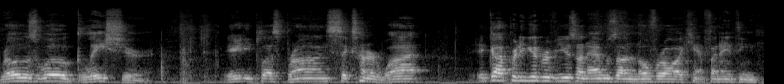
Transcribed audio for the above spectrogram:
Rosewill Glacier. 80 plus bronze, 600 watt. It got pretty good reviews on Amazon and overall I can't find anything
